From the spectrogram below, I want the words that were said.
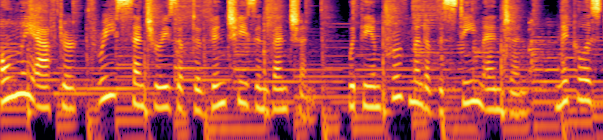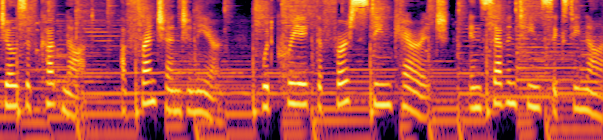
Only after three centuries of Da Vinci's invention, with the improvement of the steam engine, Nicolas Joseph Cugnot, a French engineer, would create the first steam carriage, in 1769.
